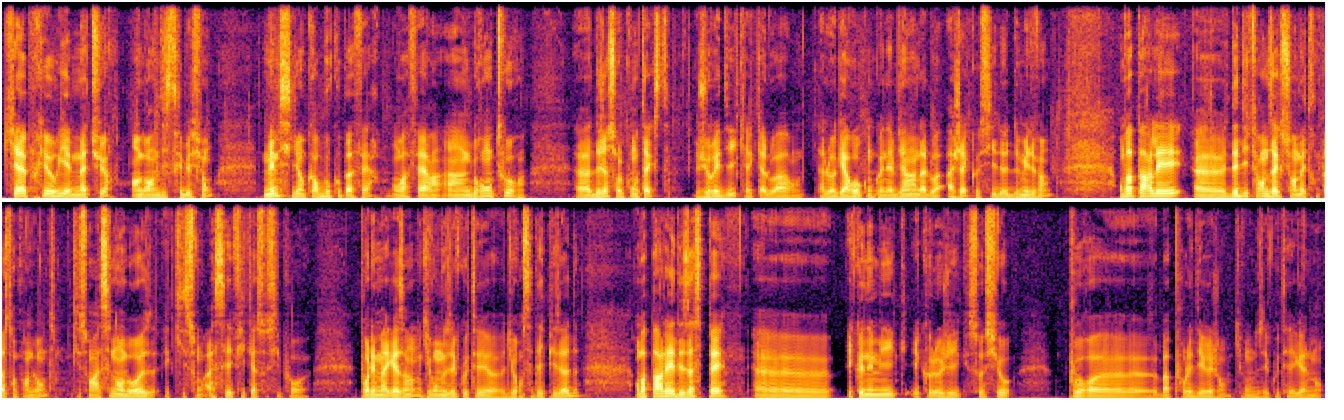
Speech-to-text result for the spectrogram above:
qui a priori est mature en grande distribution, même s'il y a encore beaucoup à faire. On va faire un grand tour euh, déjà sur le contexte juridique avec la loi, la loi Garot qu'on connaît bien, la loi AGEC aussi de 2020. On va parler euh, des différentes actions à mettre en place en point de vente, qui sont assez nombreuses et qui sont assez efficaces aussi pour, pour les magasins qui vont nous écouter euh, durant cet épisode. On va parler des aspects euh, économiques, écologiques, sociaux pour, bah, pour les dirigeants qui vont nous écouter également.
